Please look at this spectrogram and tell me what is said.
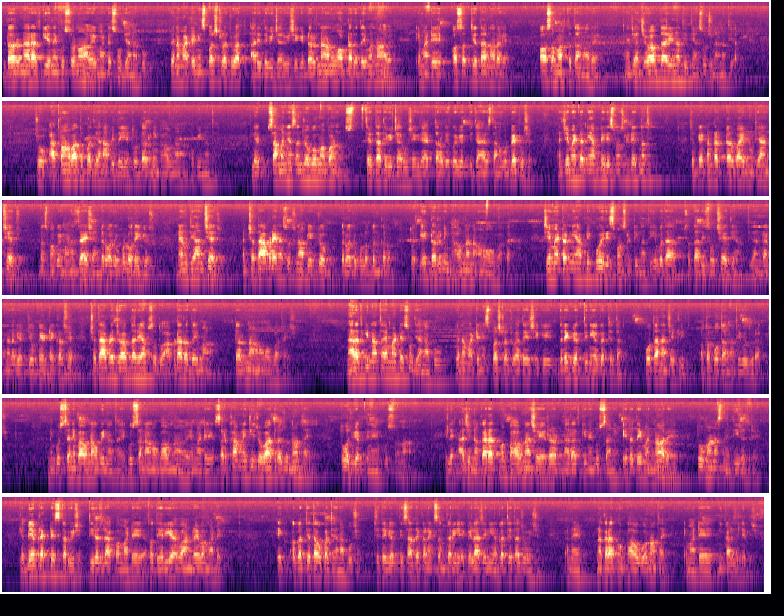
ડર, નારાજગી અને ગુસ્સો ન આવે એ માટે શું ધ્યાન આપવું? તો એના માટેની સ્પષ્ટ રજૂઆત આ રીતે વિચારવી છે કે ડરના અણુઓ આપણા હૃદયમાં ન આવે એ માટે અસત્યતા ન રહે, અસમર્થતા ન રહે અને જ્યાં જવાબદારી નથી ત્યાં સૂચના નથી આપતી. જો આ ત્રણ વાત ઉપર ધ્યાન આપી દઈએ તો ડરની ભાવના ઊભી ન થાય. એટલે સામાન્ય સંજોગોમાં પણ સ્થિરતાથી વિચારવું છે કે જ્યારે ધારો કે કોઈ વ્યક્તિ જાહેર સ્થાન ઉપર બેઠું છે અને જે મેટરની આપણી રિસ્પોન્સિબિલિટી જ નથી, જેમ કે કંડક્ટર ભાઈનું ધ્યાન છે જ. બસમાં કોઈ માણસ જાય છે અને દરવાજો ખુલ્લો રહી ગયો છે. અને એનું ધ્યાન છે જ. પણ છતાં આપણે એને સૂચના આપીએ કે જો દરવાજો ખુલ્લો બંધ કરો, તો એ ડરની ભાવનાના અણુ ઊભા કરે. જે મેટરની આપણી કોઈ રિસ્પોન્સિબિલિટી નથી, એ બધા સત્તાધીશો છે ત્યાં. ધ્યાન રાખનારા વ્યક્તિઓ કેરટેકર છે. છતાં આપણે જવાબદારી આપશું તો આપણા હૃદયમાં ડરના અણુ ઊભા થાય છે. નારાજગી ન થાય માટે શું ધ્યાન આપવું? તો એના માટેની સ્પષ્ટ રજૂઆત એ છે કે દરેક વ્યક્તિની અગત્યતા પોતાના જેટલી અથવા પોતાનાથી વધુ રાખવી છે. અને ગુસ્સાની ભાવના ઊભી ન થાય, ગુસ્સાના અનુભાવ ન આવે, એ માટે સરખામણીથી જો વાત રજૂ ન થાય, તો જ વ્યક્તિને ગુસ્સો ન આવે. એટલે આ જે નકારાત્મક ભાવના છે, રડ નારાજગીને ગુસ્સાની, એ હૃદયમાં ન રહે, તો માણસને ધીરજ રહે. એટલે બે પ્રેક્ટિસ કરવી છે. ધીરજ રાખવા માટે અથવા ધૈર્યવાન રહેવા માટે એક અગત્યતા ઉપર ધ્યાન આપવું છે. જે તે વ્યક્તિ સાથે કનેક્શન કરીએ એ પહેલાં જ એની અગત્યતા જોવી છે અને નકારાત્મક ભાવ ઊભો ન થાય એ માટેની કાળજી લેવી છે.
